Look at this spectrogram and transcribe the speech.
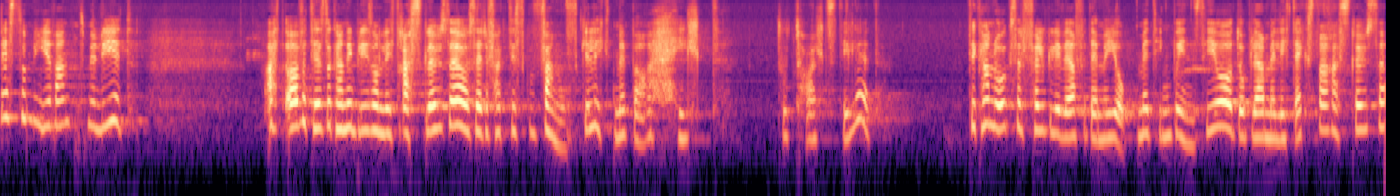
Vi er så mye vant med lyd at av og til kan jeg bli sånn litt rastløse, og så er det faktisk vanskelig med bare helt totalt stillhet. Det kan òg selvfølgelig være fordi vi jobber med ting på innsida, og da blir vi litt ekstra rastløse.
